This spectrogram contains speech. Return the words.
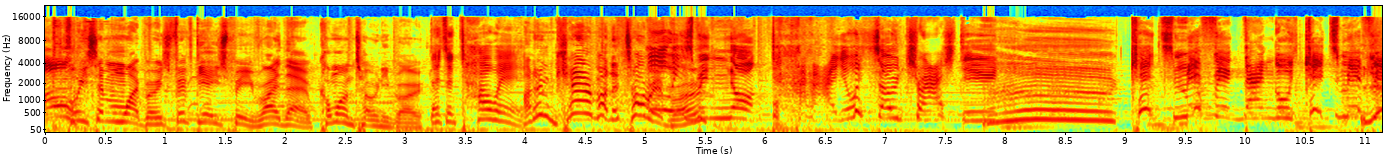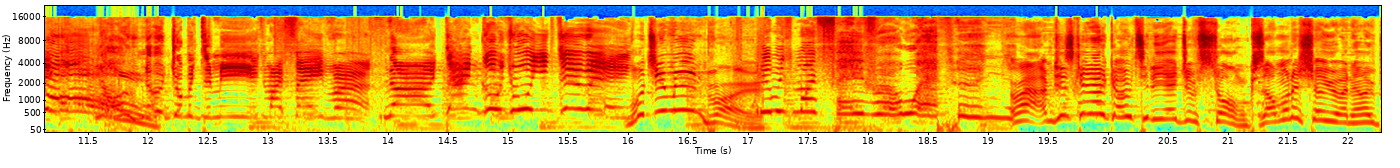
Oh. 47 white, bro. He's 50 HP right there. Come on, Tony, bro. There's a turret. I don't care about the turret, Oh, bro. he's been knocked. You're so trash, dude. Kit's mythic, Dangles. Kit's mythic. Yo! No, no, drop it to me. It's my favorite. No, Dangles, what are you doing? What do you mean, bro? It was my favorite weapon. All right, I'm just gonna go to the edge of storm because I want to show you an OP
